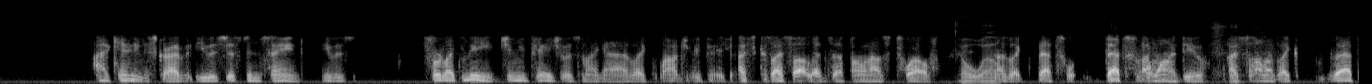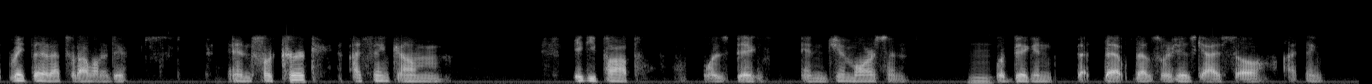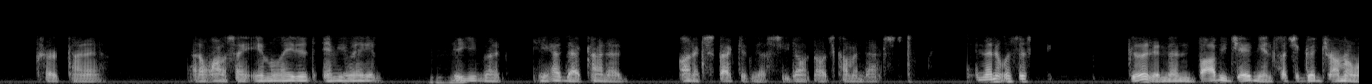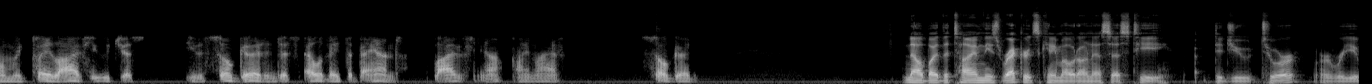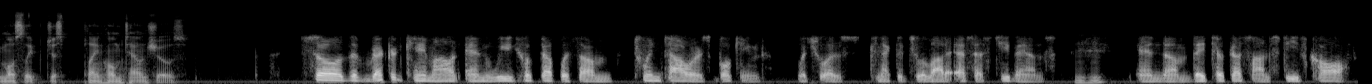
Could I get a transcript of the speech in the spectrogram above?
I can't even describe it. He was just insane. He was, for like me, Jimmy Page was my guy. Like, wow, Jimmy Page. Because I, saw Led Zeppelin when I was 12. Oh And I was like, that's what, that's what I want to do. I saw him. I was like, that right there, that's what I want to do. And for Kirk, I think um, Iggy Pop was big, and Jim Morrison Hmm. were big, and that that those were his guys. So I think Kirk kind of, I don't want to say emulated, emulated Mhm. Iggy, but he had that kind of unexpectedness. You don't know what's coming next. And then it was just good. And then Bobby Jabian, such a good drummer when we'd play live, he would just, he was so good and just elevate the band live, you know, playing live. So good. Now, by the time these records came out on SST, did you tour or were you mostly just playing hometown shows? So the record came out and we hooked up with um, Twin Towers Booking, which was connected to a lot of SST bands. hmm and um, they took us on Steve Kaul,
